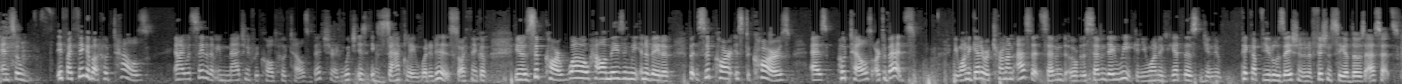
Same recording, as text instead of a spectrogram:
And so if I think about hotels, and I would say to them, imagine if we called hotels bed sharing, which is exactly what it is. So I think of, you know, Zipcar, whoa, how amazingly innovative. But Zipcar is to cars as hotels are to beds. You want to get a return on assets seven, over the seven day week, and you want to get this, you know, pick up the utilization and efficiency of those assets.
